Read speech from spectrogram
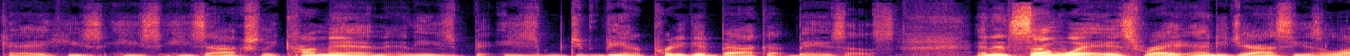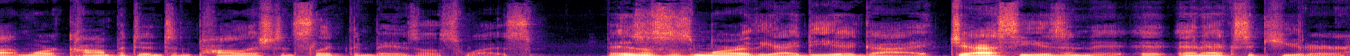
Okay, he's he's he's actually come in and he's he's being a pretty good backup Bezos, and in some ways, right, Andy Jassy is a lot more competent and polished and slick than Bezos was. Bezos is more of the idea guy. Jassy is an an executor,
